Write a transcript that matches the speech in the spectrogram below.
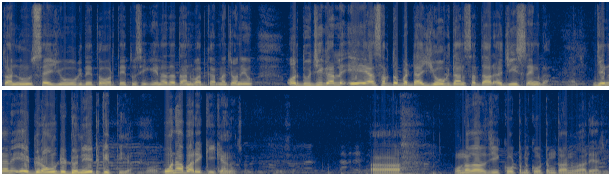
ਤੁਹਾਨੂੰ ਸਹਿਯੋਗ ਦੇ ਤੌਰ ਤੇ ਤੁਸੀਂ ਇਹਨਾਂ ਦਾ ਧੰਨਵਾਦ ਕਰਨਾ ਚਾਹੁੰਦੇ ਹੋ? ਔਰ ਦੂਜੀ ਗੱਲ, ਇਹ ਆ ਸਭ ਤੋਂ ਵੱਡਾ ਯੋਗਦਾਨ ਸਰਦਾਰ ਅਜੀਤ ਸਿੰਘ ਦਾ, ਜਿਨ੍ਹਾਂ ਨੇ ਇਹ ਗਰਾਊਂਡ ਡੋਨੇਟ ਕੀਤੀ ਆ। ਉਹਨਾਂ ਬਾਰੇ ਕੀ ਕਹਿਣਾ ਚਾਹੁੰਦੇ ਆ ਉਹਨਾਂ ਦਾ ਜੀ ਕੋਟਨ ਕੋਟਨ ਧੰਨਵਾਦ ਆ ਜੀ।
